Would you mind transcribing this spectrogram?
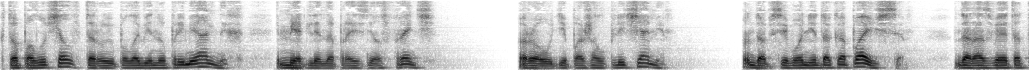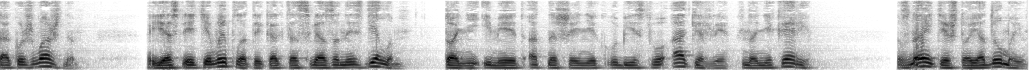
кто получал вторую половину премиальных, медленно произнес Френч. Роуди пожал плечами. — «До всего не докопаешься. Да разве это так уж важно? Если эти выплаты как-то связаны с делом, то они имеют отношение к убийству Акерли, но не Кэрри. Знаете, что я думаю?»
